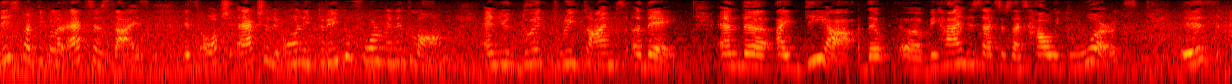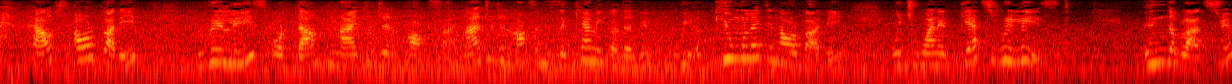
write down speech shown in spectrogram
This particular exercise it's actually only three to four minutes long and you do it three times a day. And the idea the, uh, behind this exercise, how it works, is helps our body release or dump nitrogen oxide. Nitrogen oxide is a chemical that we, we accumulate in our body, which when it gets released in the bloodstream,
